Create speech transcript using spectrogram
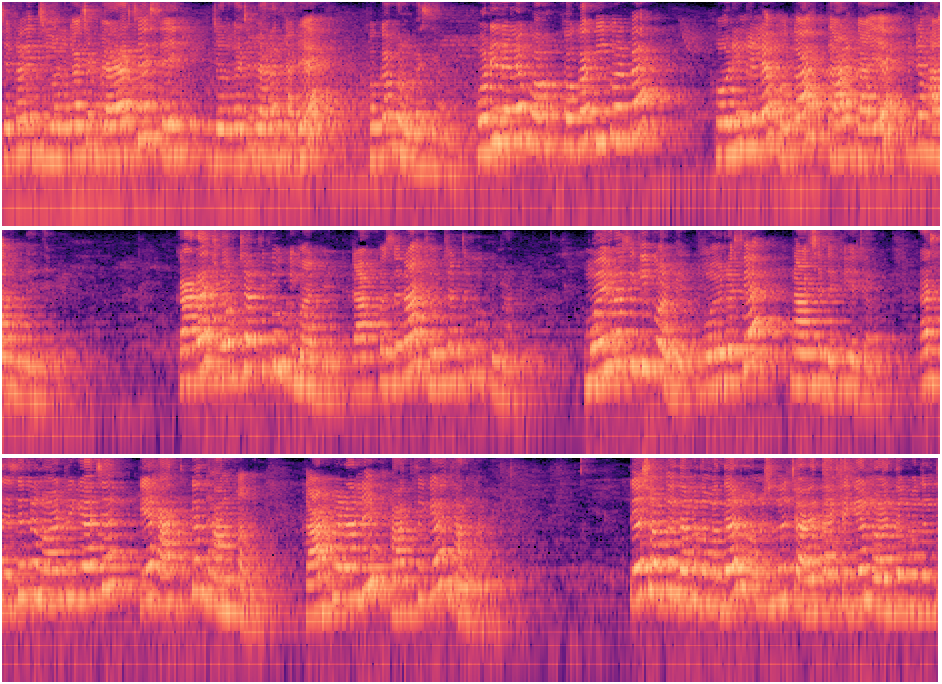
যেখানে জিওল গাছের বেড়া আছে, সেই জিওল গাছের বেড়ার ধারে খোকা বনবাসী হবে হরিণ এলে খোকা কি করবে? হরিণ এলে খোকা তার গায়ে পিঠে হাত বুলিয়ে দেবে। কারা ঝোপঝাড় থেকে উকি মারবে? রাক্ষসেরা ঝোপঝাড় থেকে উকি মারবে। ময়ূর এসে কী করবে? ময়ূর এসে নাচে দেখিয়ে যাবে। আর শেষেটা নয় থেকে আছে, কে হাত থেকে ধান খাবে? কাঠ বেড়ালি হাত থেকে ধান খাবে? তে সপ্তাহে দেখো তোমাদের অনুষ্ঠানের চারের তারিখ থেকে নয় তারিখ পর্যন্ত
